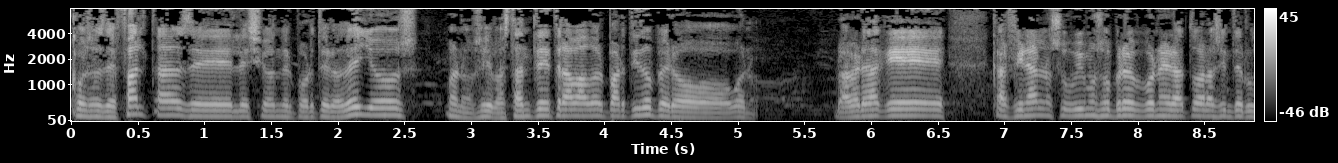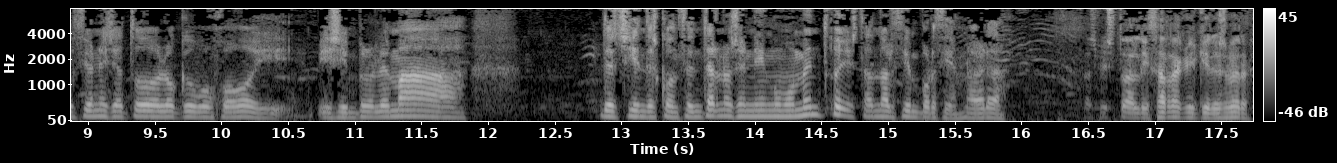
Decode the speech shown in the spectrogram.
cosas de faltas, de lesión del portero de ellos. Bueno, sí, bastante trabado el partido, pero bueno, la verdad que, que al final nos subimos a proponer a todas las interrupciones y a todo lo que hubo en juego y, y sin problema, de- sin desconcentrarnos en ningún momento y estando al 100%, la verdad. ¿Has visto al Lizarra que quieres ver?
